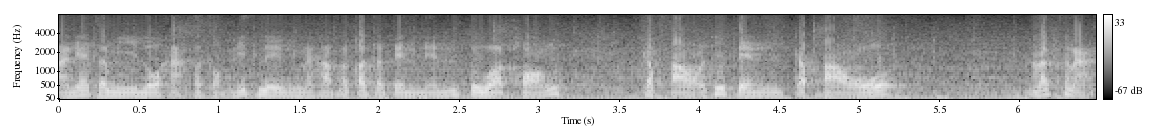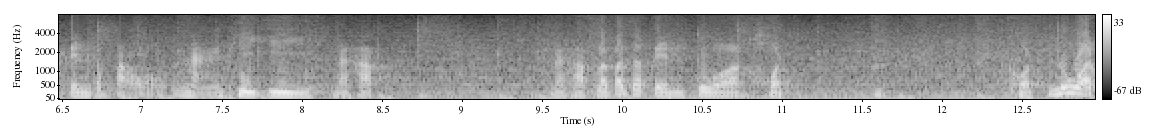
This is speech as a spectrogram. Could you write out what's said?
อันเนี้ยจะมีโลหะผสมนิดนึงนะครับ แล้วก็จะเป็นเน้นตัวของกระเป๋าที่เป็นกระเป๋า ลักษณะเป็นกระเป๋าหนัง PE นะครับนะครับ แล้วก็จะเป็นตัวขดขดลวด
